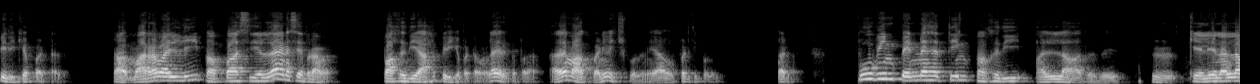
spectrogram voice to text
பிரிக்கப்பட்டது மரவள்ளி பப்பாசி எல்லாம் என்ன செய்யப்படுறாங்க பகுதியாக பிரிக்கப்பட்டவங்களா இருக்க போறாங்க அதை மார்க் பண்ணி வச்சுக்கொள்ளுங்க ஞாபகப்படுத்திக் கொள்ளுங்க. பூவின் பெண்ணகத்தின் பகுதி அல்லாதது கேள்வி நல்லா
